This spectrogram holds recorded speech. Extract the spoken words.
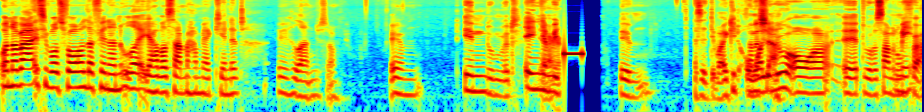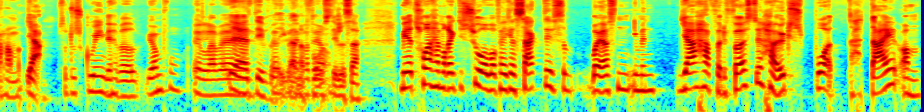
Undervejs i vores forhold, der finder han ud af, at jeg har været sammen med ham her, Kenneth, øh, hedder han jo så. Øhm, Inden du mødte inden jeg mødte øhm, Altså, det var ikke et Så han er overlag. jaloux over, at du har været sammen med nogen Men- før ham. Ja, Så du skulle egentlig have været jomfru? Eller hvad, Ja, det ved jeg ikke, hvad han har forestillet sig. Men jeg tror, han var rigtig sur over, hvorfor jeg ikke har sagt det. Så var jeg sådan, jamen, jeg har for det første, har jo ikke spurgt dig om,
